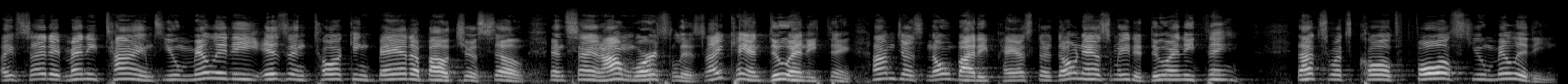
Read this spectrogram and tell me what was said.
I've said it many times humility isn't talking bad about yourself and saying, I'm worthless. I can't do anything. I'm just nobody, Pastor. Don't ask me to do anything. That's what's called false humility.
